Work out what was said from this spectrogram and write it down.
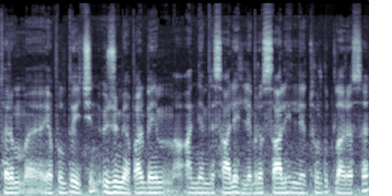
tarım e, yapıldığı için üzüm yapar. Benim annem de Salihli, burası Salihli ile Turgutlu arası.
